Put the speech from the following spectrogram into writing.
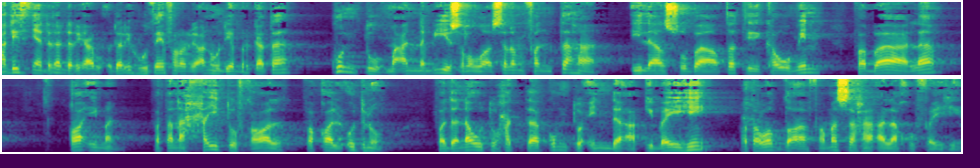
Hadisnya adalah dari dari Hudzaifah radhiyallahu anhu dia berkata, "Kuntu ma'an Nabi sallallahu alaihi wasallam fantaha ila subatati qaumin fabala qa'iman fatanahaitu faqal faqal udnu fadanautu hatta kumtu inda akibaihi fatawadda'a famasaha ala khuffaihi."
